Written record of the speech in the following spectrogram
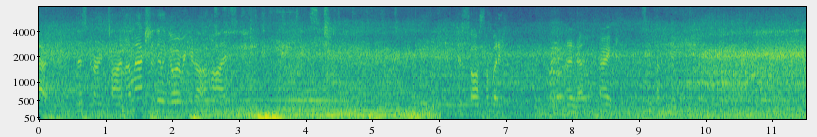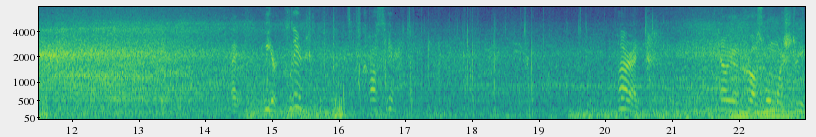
at this current time. I'm actually gonna go over here to Highs. Just saw somebody. I don't know. All right, see if I can make it. All right, we are clear. Let's cross here. All right, now we're gonna cross one more street.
